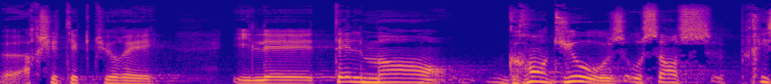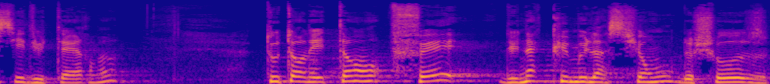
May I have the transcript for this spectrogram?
euh, architecturé, il est tellement grandiose au sens précis du terme, tout en étant fait d'une accumulation de choses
